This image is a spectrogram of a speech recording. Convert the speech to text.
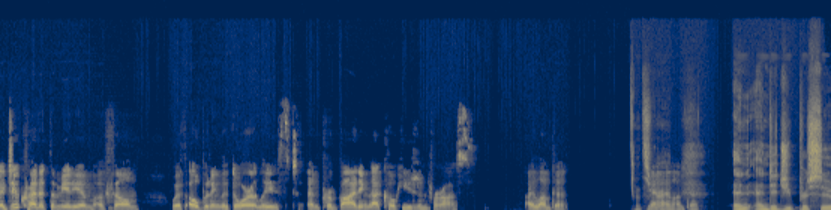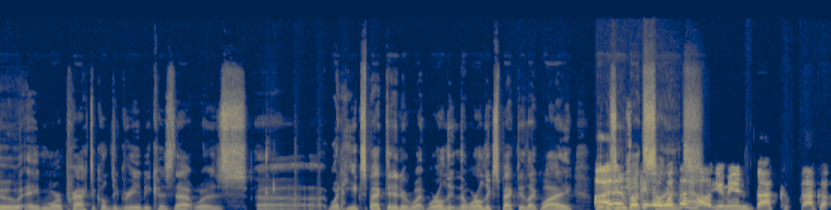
I do credit the medium of film with opening the door at least and providing that cohesion for us. I loved it. That's yeah, great. I loved it. And and did you pursue a more practical degree because that was uh, what he expected, or what world the world expected? Like, why? What I was it didn't about fucking know what the hell you mean back back up.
